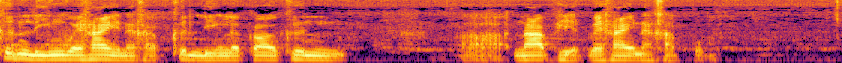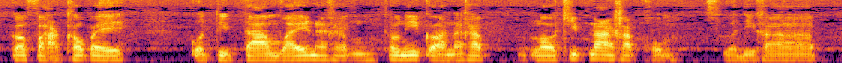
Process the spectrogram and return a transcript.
ขึ้นลิงก์ไว้ให้นะครับ ขึ้นลิงก์แล้วก็ขึ้นหน้าเพจไว้ให้นะครับ ผม ก็ฝากเข้าไปกดติดตามไว้นะครับ เท่านี้ก่อนนะครับ รอคลิปหน้าครับผม สวัสดีครับ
